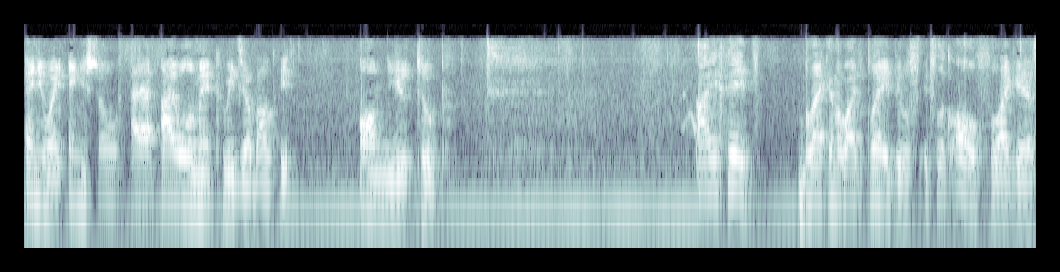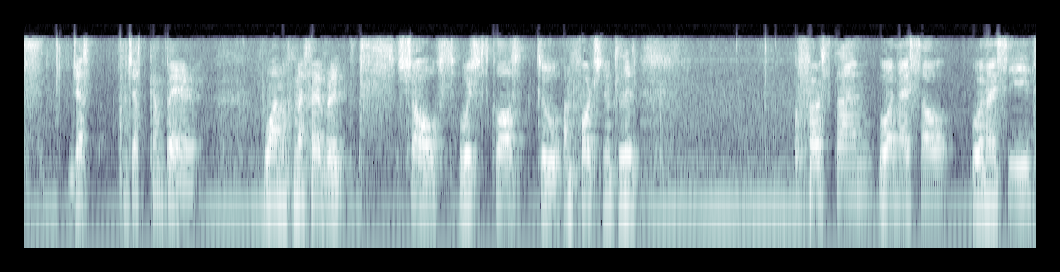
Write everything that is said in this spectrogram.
anyway, any show, I, I will make video about it on YouTube. I hate black and white playbills. It look awful, I guess. Just, just compare. One of my favorite shows, which is close to, unfortunately, first time when I saw, when I see it,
